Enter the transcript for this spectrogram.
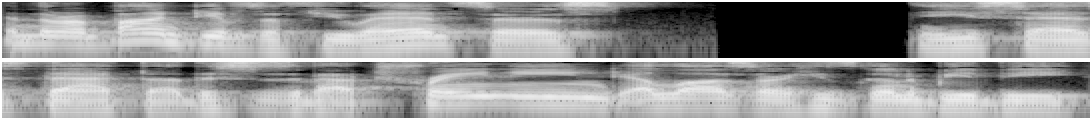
And the Ramban gives a few answers. He says that uh, this is about training Elazar. He's going to be the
